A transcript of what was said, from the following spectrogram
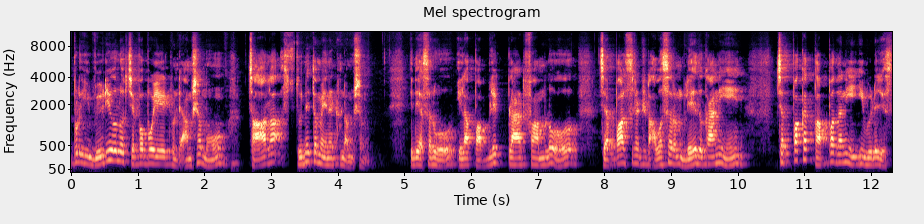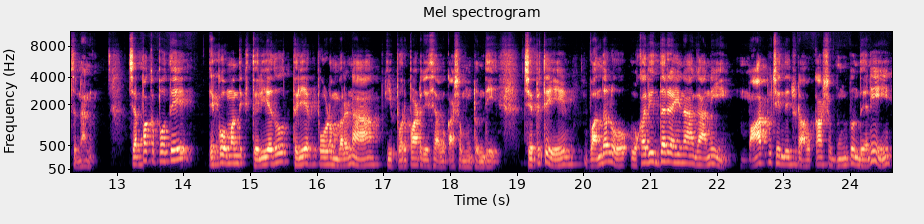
ఇప్పుడు ఈ వీడియోలో చెప్పబోయేటువంటి అంశము చాలా సున్నితమైనటువంటి అంశం. ఇది అసలు ఇలా పబ్లిక్ ప్లాట్ఫామ్లో చెప్పాల్సినటువంటి అవసరం లేదు. కానీ చెప్పక తప్పదని ఈ వీడియో చేస్తున్నాను. చెప్పకపోతే ఎక్కువ మందికి తెలియదు. తెలియకపోవడం వలన ఈ పొరపాటు చేసే అవకాశం ఉంటుంది. చెబితే వందలో ఒకరిద్దరైనా కానీ మార్పు చెందేటువంటి అవకాశం ఉంటుంది అని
